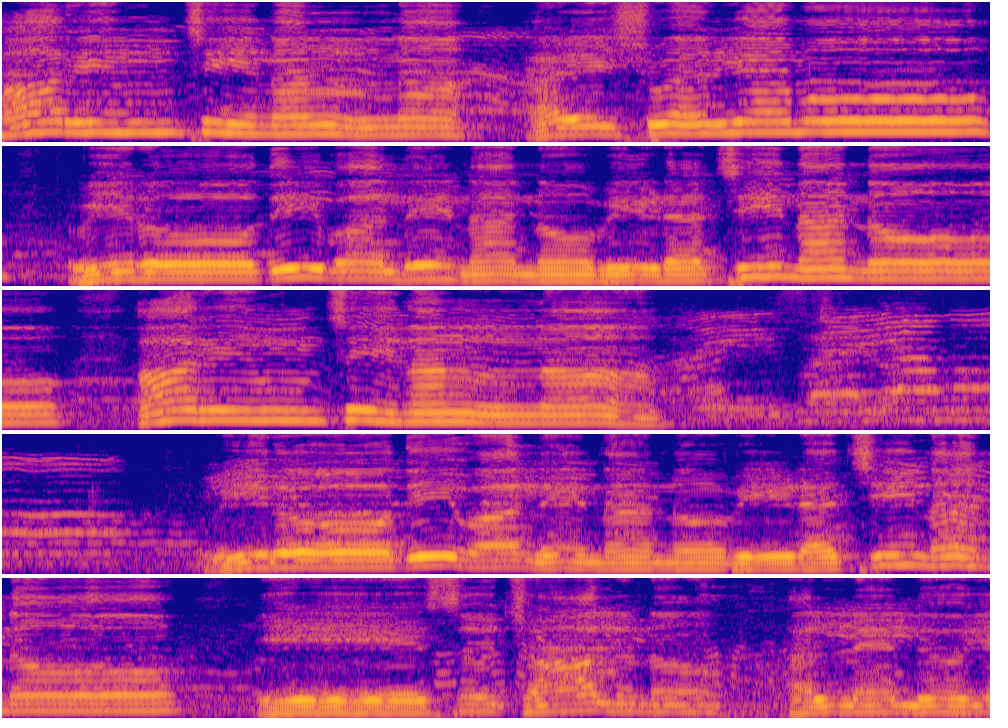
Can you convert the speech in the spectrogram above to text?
హరించినల్న ఐశ్వర్యము విరోధి వలె నన్ను విడచినను హరించినల్న విరోధి వలె నన్ను విడచినను ఏసు చాలును హల్లెలూయ.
